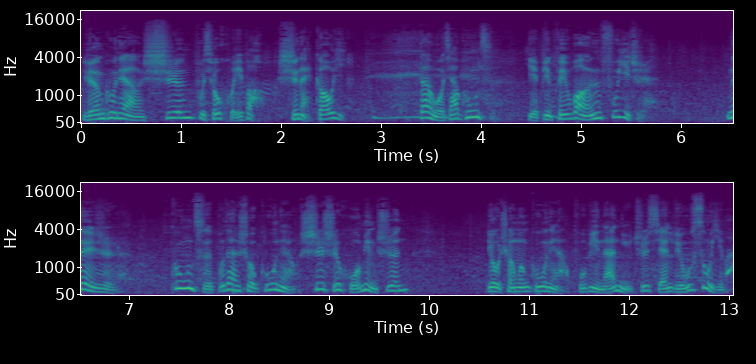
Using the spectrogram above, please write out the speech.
袁姑娘施恩不求回报，实乃高义。但我家公子。也并非忘恩负义之人。那日，公子不但受姑娘施食活命之恩，又承蒙姑娘不避男女之嫌留宿一晚。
